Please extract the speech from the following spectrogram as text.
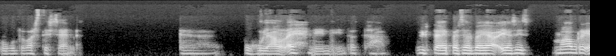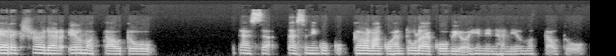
luultavasti sen ö, puhujalle, niin, niin tota, yhtä epäselvä. Ja, ja siis Mauri Erik Schröder ilmoittautuu tässä, tässä niin kuin, tavallaan kun hän tulee kuvioihin, niin hän ilmoittautuu,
